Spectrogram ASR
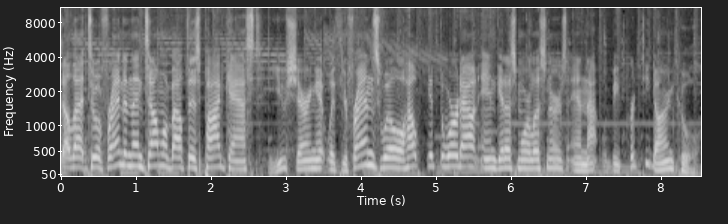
Tell that to a friend and then tell them about this podcast. You sharing it with your friends will help get the word out and get us more listeners, and that would be pretty darn cool.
